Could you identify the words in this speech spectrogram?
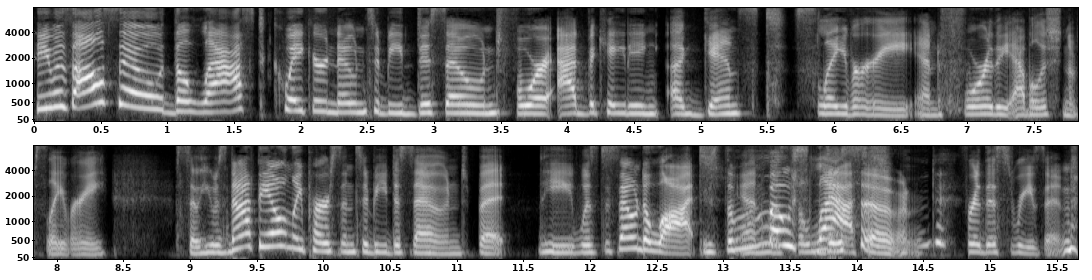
he was also the last Quaker known to be disowned for advocating against slavery and for the abolition of slavery. So he was not the only person to be disowned, but he was disowned a lot. He's the most the last disowned for this reason.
